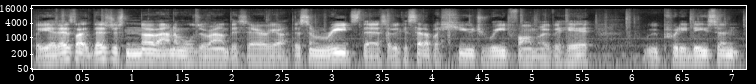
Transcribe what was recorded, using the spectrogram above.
But yeah, there's like there's just no animals around this area. There's some reeds there, so we could set up a huge reed farm over here. It Would be pretty decent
